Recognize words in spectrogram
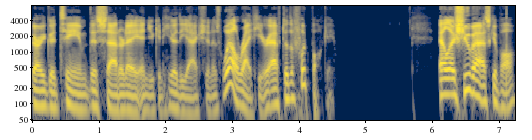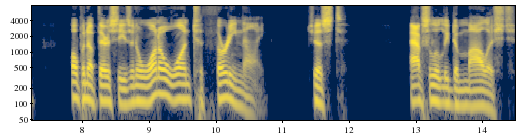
Very good team this Saturday, and you can hear the action as well right here after the football game. LSU basketball opened up their season 101 to 39. Just absolutely demolished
